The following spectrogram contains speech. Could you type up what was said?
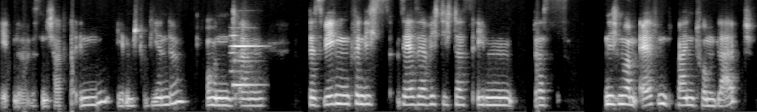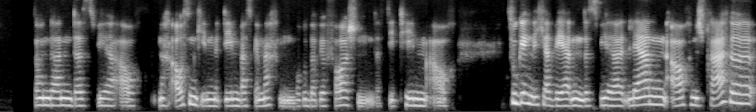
WissenschaftlerInnen, eben Studierende. Und ähm, deswegen finde ich es sehr, sehr wichtig, dass eben das nicht nur im Elfenbeinturm bleibt, sondern dass wir auch nach außen gehen mit dem, was wir machen, worüber wir forschen, dass die Themen auch zugänglicher werden, dass wir lernen, auch eine Sprache,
